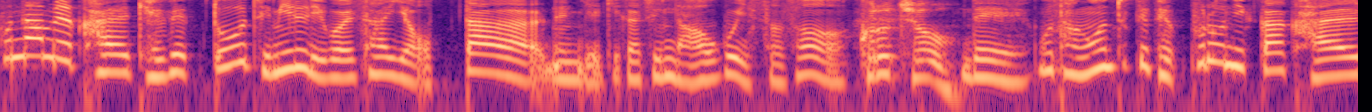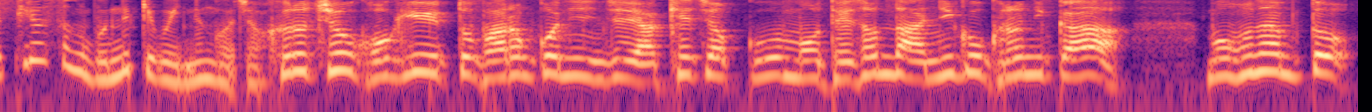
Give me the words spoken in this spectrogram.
호남을 갈 계획도 지금 1, 2월 사이에 없다는 얘기가 지금 나오고 있어서 그렇죠. 네. 뭐 당원 투표 100%니까 갈 필요성을 못 느끼고 있는 거죠. 그렇죠. 거기 또 발언권이 이제 약해졌고 뭐 대선도 아니고 그러니까 뭐 호남 또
